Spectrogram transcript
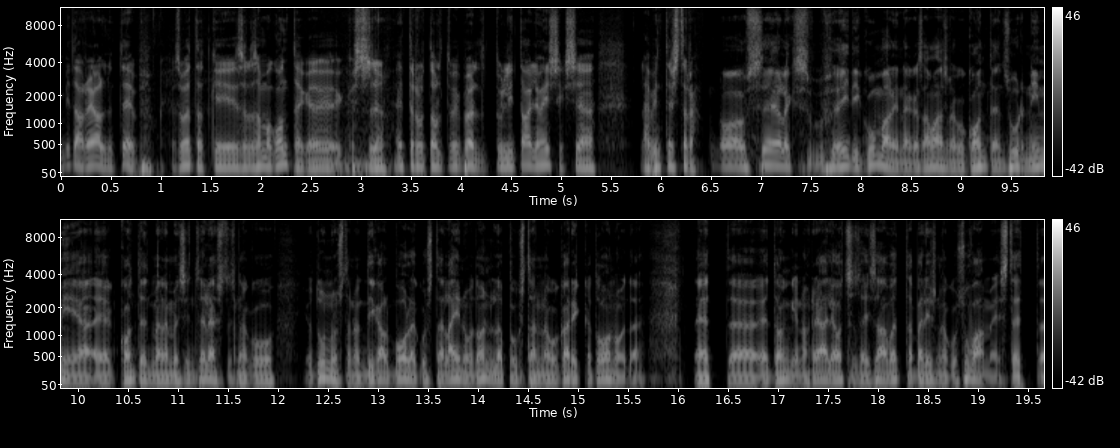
mida Real nüüd teeb, kas võtadki sellesama Contega, kes etteruttavalt võib öelda, et tuli Itaalia meistriks ja läheb Interist ära? no see oleks veidi kummaline, aga samas nagu Conte on suur nimi ja, ja Contet me oleme siin selles suhtes nagu ju tunnustanud igal poole, kus ta läinud on, lõpuks ta on nagu karika toonud. et, et ongi noh, Reali otsa sa ei saa võtta päris nagu suvameest, et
